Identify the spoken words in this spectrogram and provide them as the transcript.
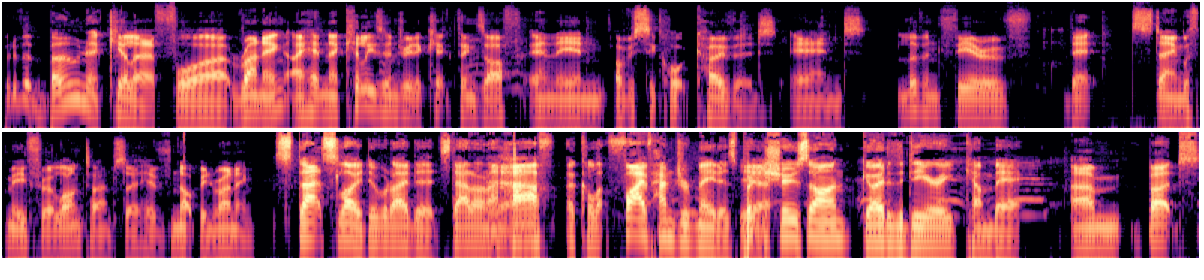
bit of a boner killer for running. I had an Achilles injury to kick things off, and then obviously caught COVID, and live in fear of that staying with me for a long time. So have not been running. start slow. Do what I did. Start on a Yeah. half a kilo- five hundred meters. Put Yeah. your shoes on. Go to the dairy. Come back. Um, but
